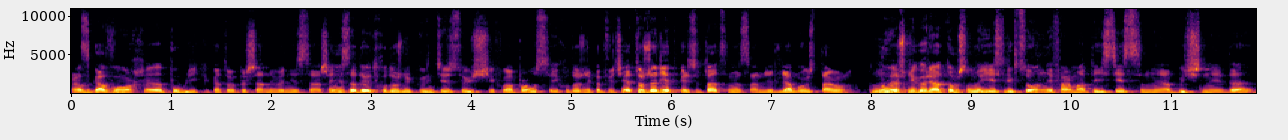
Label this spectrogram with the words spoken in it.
разговор э, публики, которая пришла на вернисаж. Они задают художнику интересующих вопросы, и художник отвечает. Тоже редкая ситуация, на самом деле, для обоих сторон. Ну, я же не говорю о том, что ну, есть лекционные форматы, естественные, обычные, да,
